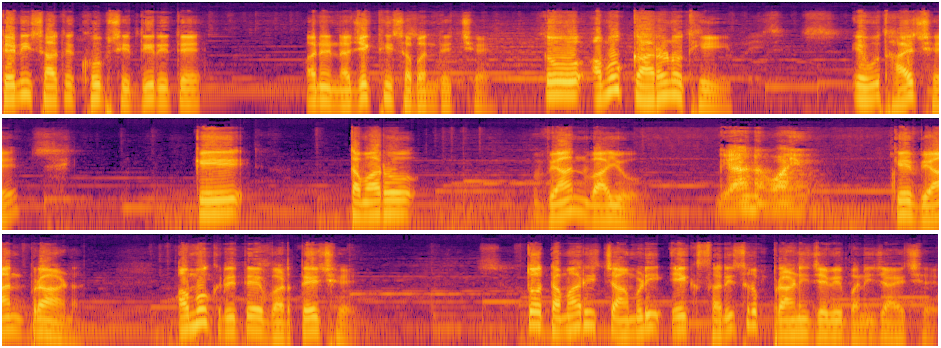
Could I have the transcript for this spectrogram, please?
તેની સાથે ખૂબ સીધી રીતે અને નજીકથી સંબંધિત છે. તો અમુક કારણોથી એવું થાય છે કે તમારો વ્યાન વાયુ વ્યાન વાયુ. કે વ્યાન પ્રાણ અમુક રીતે વર્તે છે તો તમારી ચામડી એક સરીસૃપ પ્રાણી જેવી બની જાય છે.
